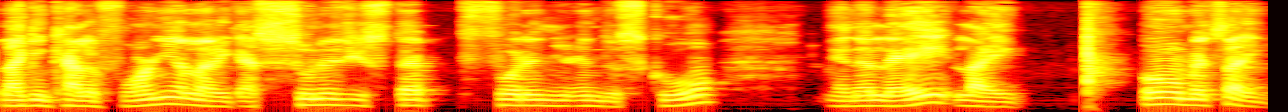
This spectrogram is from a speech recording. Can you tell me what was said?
like in california like as soon as you step foot in your in the school in la like boom it's like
